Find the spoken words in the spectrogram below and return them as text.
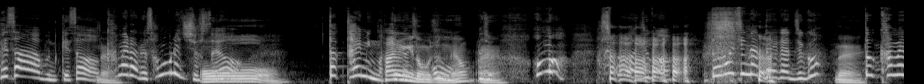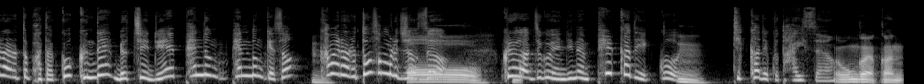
회사 분께서 네. 카메라를 선물해 주셨어요. 오. 딱 타이밍 맞게 타이밍이 너무 좋네요. 그래서 네. 어머 싶어가지고 너무 신났다 해가지고 네. 또 카메라를 또 받았고 근데 며칠 뒤에 팬분 팬분께서 음. 카메라를 또 선물해 주셨어요. 오. 그래가지고 이제는 필카도 있고 음. 디카도 있고 다 있어요. 뭔가 약간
